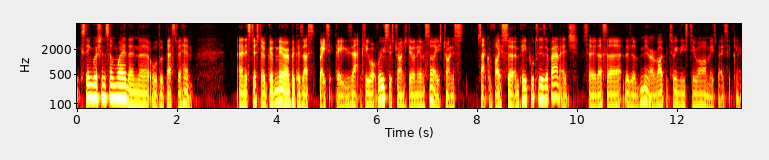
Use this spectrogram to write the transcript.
extinguished in some way, then uh, all the best for him. And it's just a good mirror because that's basically exactly what Roose is trying to do on the other side. He's trying to s- sacrifice certain people to his advantage. So that's a there's a mirror right between these two armies basically.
